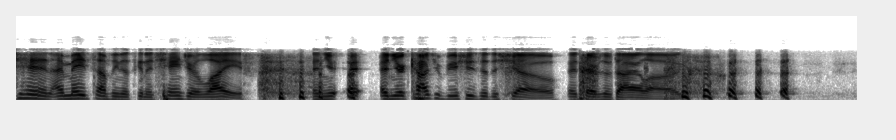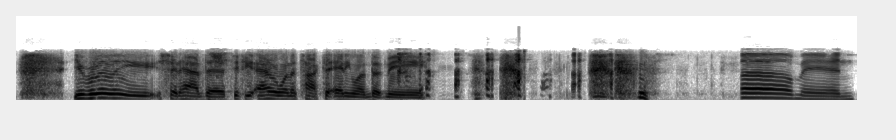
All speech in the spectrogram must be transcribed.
Jin, I made something that's going to change your life and your and your contribution to the show in terms of dialogue. You really should have this if you ever want to talk to anyone but me. oh man.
